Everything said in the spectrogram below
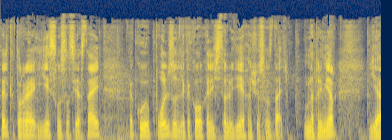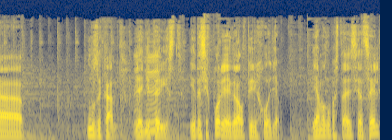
цель, которая есть смысл себе ставить, какую пользу для какого количества людей я хочу создать. Например, я музыкант, я гитарист, и до сих пор я играл в переходе. Я могу поставить себе цель,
